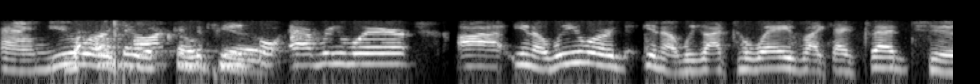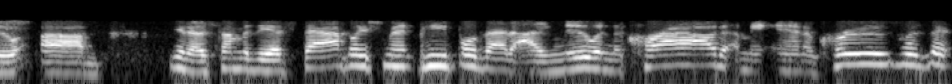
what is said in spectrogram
and you were talking so to people everywhere. Uh, you know, we were, you know, we got to wave, like I said, to, um, you know, some of the establishment people that I knew in the crowd. I mean, Anna Cruz was there.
